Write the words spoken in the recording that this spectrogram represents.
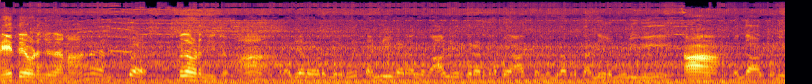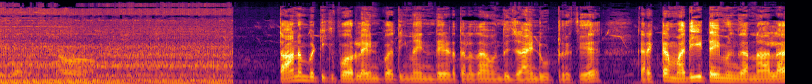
நேற்றே உடஞ்சதானா? இப்போ இப்போ. தான் உடஞ்சிச்சோமா மதியானம் உடஞ்சிருக்கு தண்ணி வேற அங்கே வால் இருக்கிற இடத்துல போய் ஆட் பண்ணோம்னா அப்புறம் தண்ணியில் முழுவி வந்து ஆட் பண்ணியிருக்காங்க. தானம்பட்டிக்கு போகிற லைன் பார்த்தீங்கன்னா இந்த இடத்துல தான் வந்து ஜாயிண்ட் விட்டுருக்கு. கரெக்டாக மதிய டைமுங்கிறனால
